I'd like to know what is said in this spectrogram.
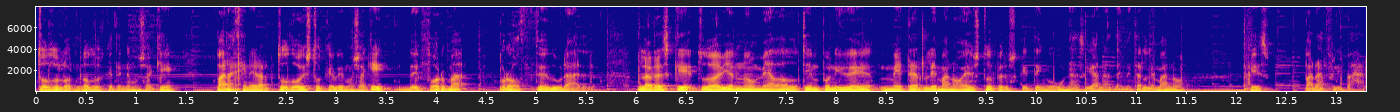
todos los nodos que tenemos aquí para generar todo esto que vemos aquí de forma procedural. La verdad es que todavía no me ha dado tiempo ni de meterle mano a esto, pero es que tengo unas ganas de meterle mano que es para flipar.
